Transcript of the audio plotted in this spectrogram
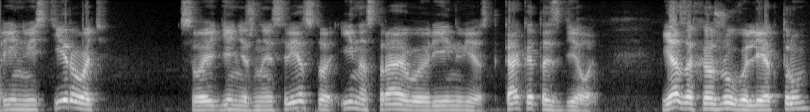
реинвестировать свои денежные средства и настраиваю реинвест. Как это сделать? Я захожу в Electrum.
